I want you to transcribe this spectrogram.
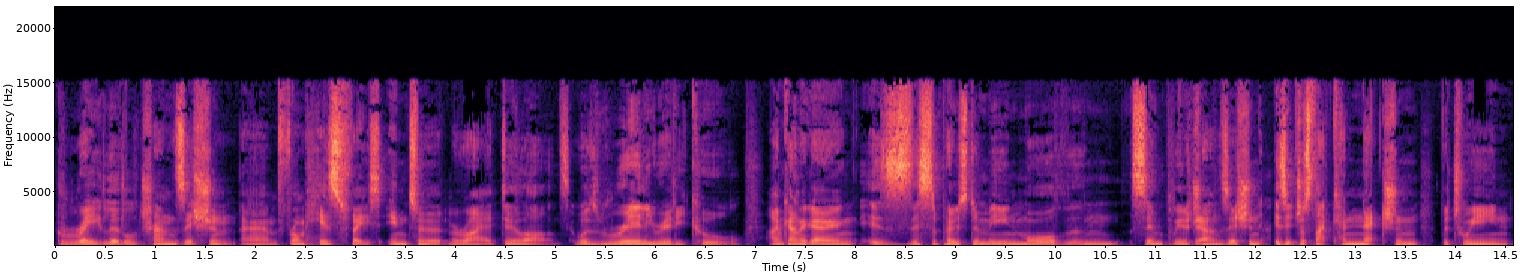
great little transition um, from his face into Mariah Dillard's was really, really cool. I'm kind of going, is this supposed to mean more than simply a transition? Is it just that connection between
